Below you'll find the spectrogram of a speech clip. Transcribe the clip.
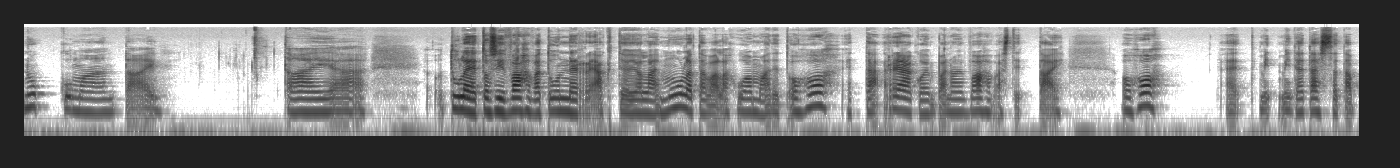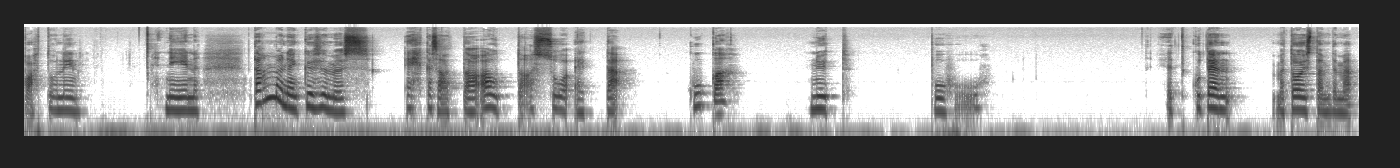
nukkumaan tai, tai ää, tulee tosi vahva tunnereaktio jollain muulla tavalla, huomaat, että oho, että reagoinpa noin vahvasti tai oho, että mit, mitä tässä tapahtuu, niin, niin tämmöinen kysymys ehkä saattaa auttaa sua, että kuka nyt puhuu. Et kuten mä toistan, mitä mä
